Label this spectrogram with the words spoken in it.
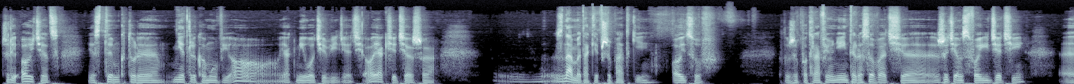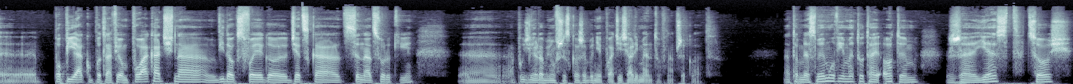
Czyli ojciec jest tym, który nie tylko mówi: O, jak miło Cię widzieć, o, jak się cieszę. Znamy takie przypadki ojców, którzy potrafią nie interesować się życiem swoich dzieci. E, po pijaku potrafią płakać na widok swojego dziecka, syna, córki, e, a później robią wszystko, żeby nie płacić alimentów, na przykład. Natomiast my mówimy tutaj o tym, że jest coś,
